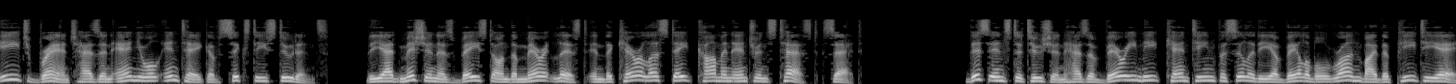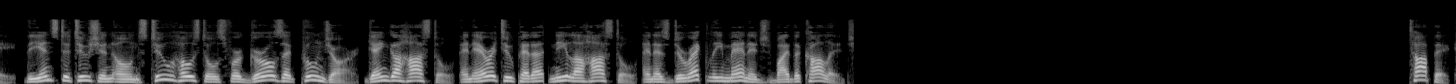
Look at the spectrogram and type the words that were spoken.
Each branch has an annual intake of 60 students. The admission is based on the merit list in the Kerala State Common Entrance Test set. This institution has a very neat canteen facility available run by the PTA. The institution owns two hostels for girls at Poonjar Ganga Hostel and Erattupetta Neela Hostel, and is directly managed by the college. Topic:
